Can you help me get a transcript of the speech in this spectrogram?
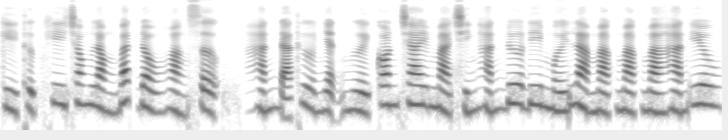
Kỳ thực khi trong lòng bắt đầu hoảng sợ, hắn đã thừa nhận người con trai mà chính hắn đưa đi mới là Mạc Mạc mà hắn yêu.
